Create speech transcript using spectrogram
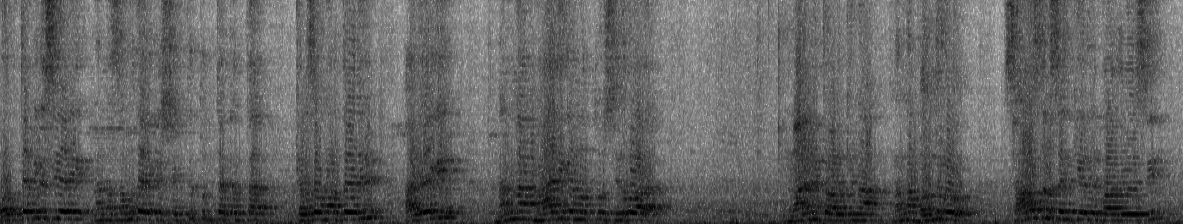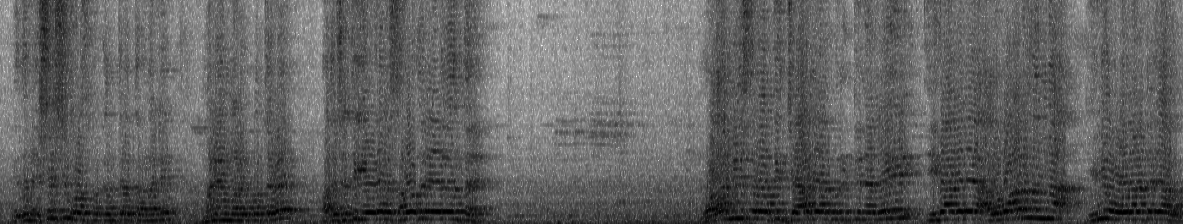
ಒತ್ತಟ್ಟಿಗೆ ಸೇರಿ ನನ್ನ ಸಮುದಾಯಕ್ಕೆ ಶಕ್ತಿ ತುಂಬತಕ್ಕಂಥ ಕೆಲಸ ಮಾಡ್ತಾ ಇದೀವಿ ಹಾಗಾಗಿ ನನ್ನ ಮಾದಿಗ ಮತ್ತು ಸಿರುವಾರ ಮಾನವಿ ತಾಲೂಕಿನ ನನ್ನ ಬಂಧುಗಳು ಸಹಸ್ರ ಸಂಖ್ಯೆಯಲ್ಲಿ ಭಾಗವಹಿಸಿ ಇದನ್ನು ಯಶಸ್ವಿಗೊಳಿಸ್ಬೇಕಂತ ತಮ್ಮಲ್ಲಿ ಮನವಿ ಮಾಡಿಕೊಳ್ತೇವೆ ಅದ್ರ ಜೊತೆಗೆ ಸಹೋದರಿ ಹೇಳಿದಂತೆ ಒಳ ಮೀಸಲಾತಿ ಜಾರಿಯಾಗುವ ನಿಟ್ಟಿನಲ್ಲಿ ಈಗಾಗಲೇ ಹಲವಾರು ನನ್ನ ಹಿರಿಯ ಹೋರಾಟಗಾರರು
